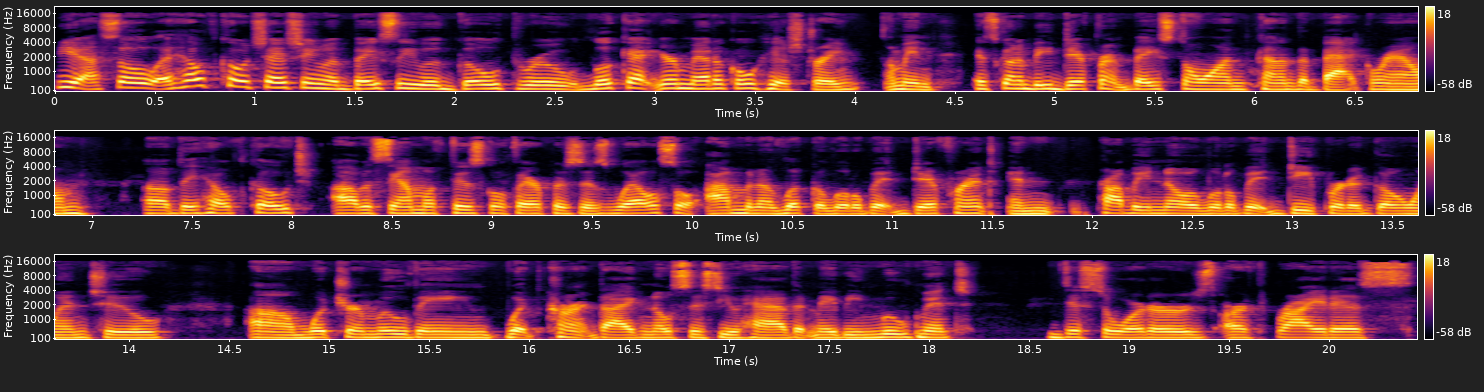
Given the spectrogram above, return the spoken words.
Yeah. So a health coach session would basically would go through, look at your medical history. I mean, it's going to be different based on kind of the background uh, the health coach. Obviously, I'm a physical therapist as well, so I'm going to look a little bit different and probably know a little bit deeper to go into um, what you're moving, what current diagnosis you have that may be movement disorders, arthritis,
